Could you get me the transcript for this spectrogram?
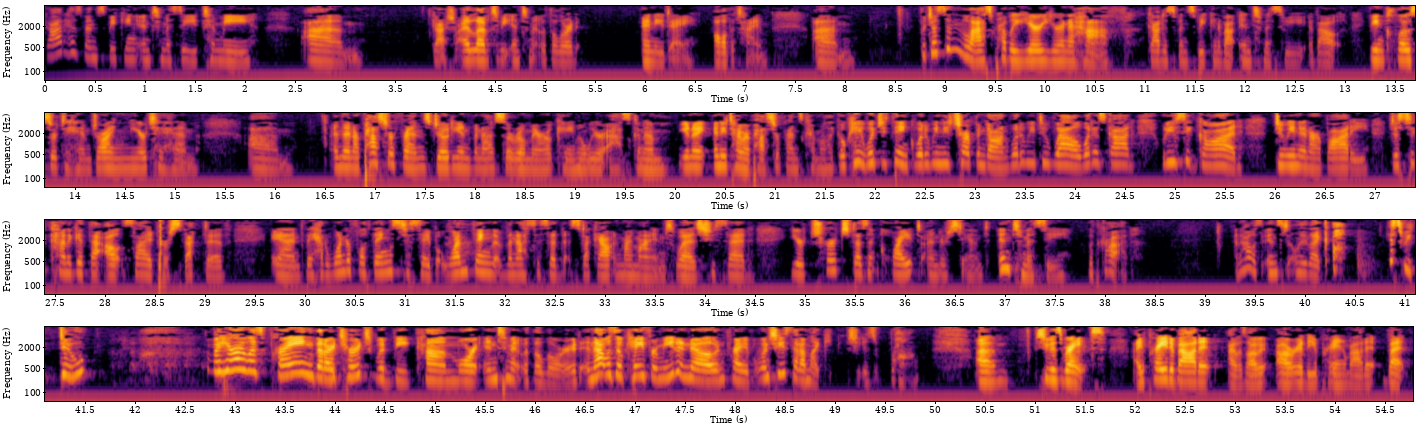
God has been speaking intimacy to me. Um, gosh, I love to be intimate with the Lord any day, all the time. Um, but just in the last probably year, year and a half, God has been speaking about intimacy, about being closer to Him, drawing near to Him. Um, and then our pastor friends, Jody and Vanessa Romero, came and we were asking them, you know, anytime our pastor friends come, we're like, okay, what do you think? What do we need sharpened on? What do we do well? What is God, what do you see God doing in our body? Just to kind of get that outside perspective. And they had wonderful things to say, but one thing that Vanessa said that stuck out in my mind was she said, Your church doesn't quite understand intimacy with God. And I was instantly like, Oh, yes, we do. But here I was praying that our church would become more intimate with the Lord, and that was okay for me to know and pray. But when she said, I'm like, she is wrong. Um, she was right. I prayed about it. I was already praying about it, but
